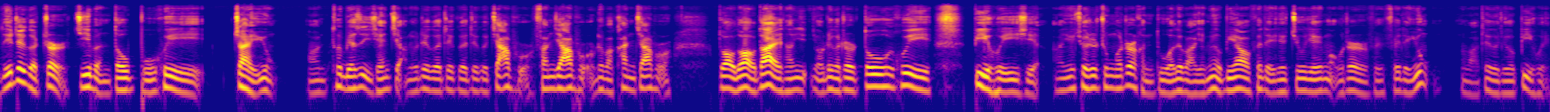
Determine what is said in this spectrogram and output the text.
的这个字儿，基本都不会。再用啊，特别是以前讲究这个这个这个家谱翻家谱，对吧？看家谱多少多少代，可能有这个字儿都会避讳一些啊，因为确实中国字儿很多，对吧？也没有必要非得就纠结某个字儿，非非得用，是吧？这个就避讳。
